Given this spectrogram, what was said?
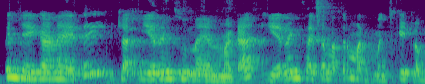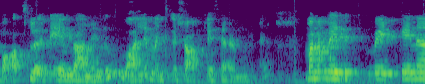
ఓపెన్ చేయగానే అయితే ఇట్లా ఇయర్ రింగ్స్ ఉన్నాయన్నమాట. ఇయర్ రింగ్స్ అయితే మాత్రం మనకి మంచిగా ఇట్లా బాక్స్లో అయితే ఏం రాలేదు. వాళ్ళే మంచిగా షాప్ చేశారనమాట మనం వేటికైనా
